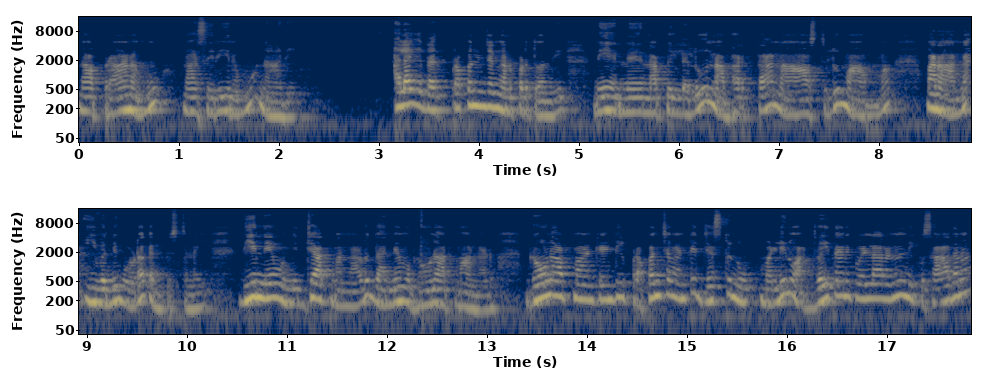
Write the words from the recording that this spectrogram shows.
నా ప్రాణము నా శరీరము నాది. అలాగే నాకు ప్రపంచం కనపడుతోంది. నే నా పిల్లలు నా భర్త నా ఆస్తులు మా అమ్మ మా నాన్న ఇవన్నీ కూడా కనిపిస్తున్నాయి. దీన్నేమో మిథ్యాత్మ అన్నాడు దాన్నేమో గౌణాత్మ అన్నాడు. గౌణాత్మ అంటే ఏంటి? ప్రపంచం అంటే జస్ట్ నువ్వు మళ్ళీ నువ్వు అద్వైతానికి వెళ్ళాలని నీకు సాధనం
